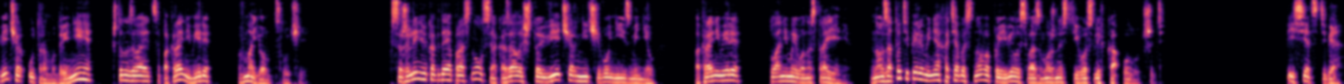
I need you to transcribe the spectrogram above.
Вечер утро мудренее, что называется, по крайней мере, в моем случае. К сожалению, когда я проснулся, оказалось, что вечер ничего не изменил. По крайней мере, в плане моего настроения. Но зато теперь у меня хотя бы снова появилась возможность его слегка улучшить. «Писец тебе,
